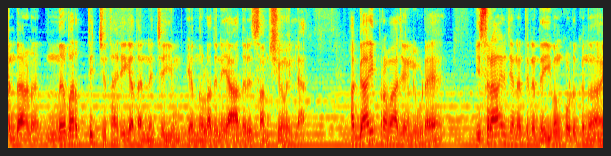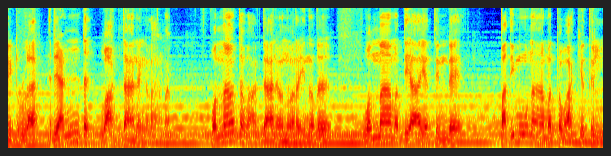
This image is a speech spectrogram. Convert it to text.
എന്താണ് നിവർത്തിച്ചു തരിക തന്നെ ചെയ്യും എന്നുള്ളതിന് യാതൊരു സംശയവുമില്ല. അഗായി പ്രവാചകനിലൂടെ ഇസ്രായേൽ ജനത്തിന് ദൈവം കൊടുക്കുന്നതായിട്ടുള്ള രണ്ട് വാഗ്ദാനങ്ങളാണ്. ഒന്നാമത്തെ വാഗ്ദാനം എന്ന് പറയുന്നത് ഒന്നാം അധ്യായത്തിന്റെ പതിമൂന്നാമത്തെ വാക്യത്തിൽ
